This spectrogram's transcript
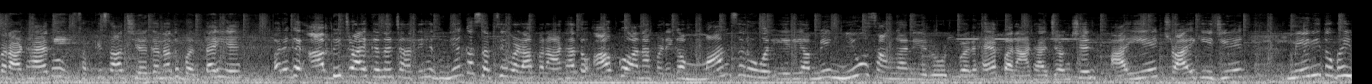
पराठा है तो सबके साथ शेयर करना तो बनता ही है। और अगर आप भी ट्राई करना चाहते हैं दुनिया का सबसे बड़ा पराठा तो आपको आना पड़ेगा मानसरोवर एरिया में न्यू सांगानेर रोड पर है पराठा जंक्शन आइए ट्राई कीजिए। मेरी तो भाई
